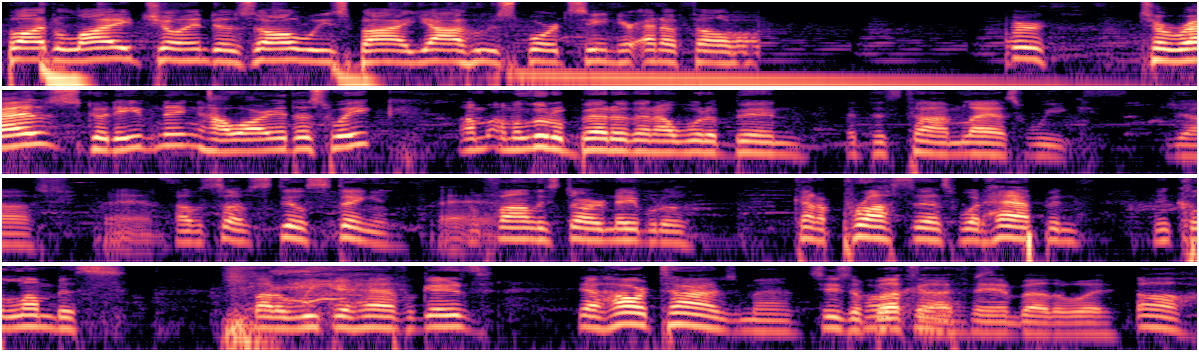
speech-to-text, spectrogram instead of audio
Bud Light, joined as always by Yahoo Sports senior NFL. Terez, good evening. How are you this week? I'm, I'm a little better than I would have been at this time last week, Josh. Man. I was, I was still stinging. Man. I'm finally starting able to kind of process what happened in Columbus about a week and a half ago. It's, yeah, hard times, man. She's a Hard Buckeye times. fan, by the way. Oh,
